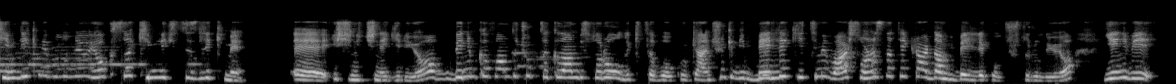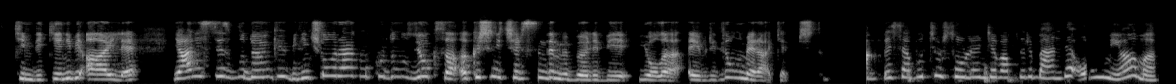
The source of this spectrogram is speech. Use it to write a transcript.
kimlik mi bulunuyor yoksa kimliksizlik mi e, işin içine giriyor. Bu benim kafamda çok takılan bir soru oldu kitabı okurken. Çünkü bir bellek yitimi var. Sonrasında tekrardan bir bellek oluşturuluyor. Yeni bir kimlik, yeni bir aile. Yani siz bu döngüyü bilinçli olarak mı kurdunuz yoksa akışın içerisinde mi böyle bir yola evrildi onu merak etmiştim. Mesela bu tür soruların cevapları bende olmuyor ama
